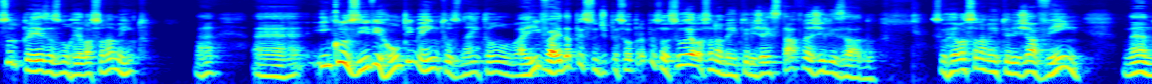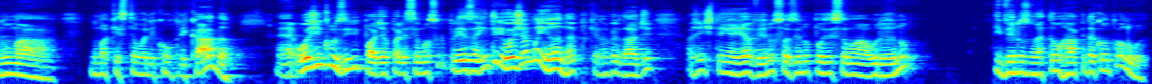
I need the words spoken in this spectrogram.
surpresas no relacionamento, né? É, inclusive rompimentos, né? Então aí vai da pessoa de pessoa para pessoa. Se o relacionamento ele já está fragilizado, se o relacionamento ele já vem né, numa, numa questão ali complicada, é, hoje, inclusive, pode aparecer uma surpresa entre hoje e amanhã, né? Porque na verdade a gente tem aí a Vênus fazendo oposição a Urano e Vênus não é tão rápida quanto a Lua.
